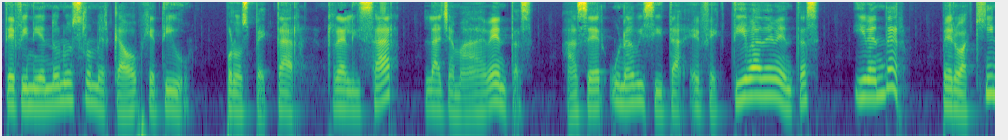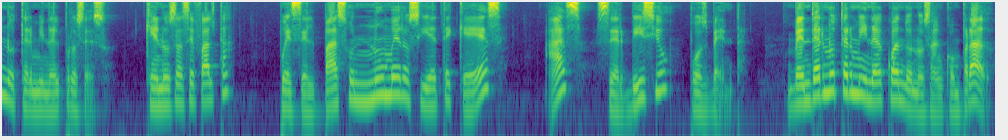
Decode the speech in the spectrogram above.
definiendo nuestro mercado objetivo, prospectar, realizar la llamada de ventas, hacer una visita efectiva de ventas y vender. Pero aquí no termina el proceso. ¿Qué nos hace falta? Pues el paso número 7 que es haz servicio postventa. Vender no termina cuando nos han comprado.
